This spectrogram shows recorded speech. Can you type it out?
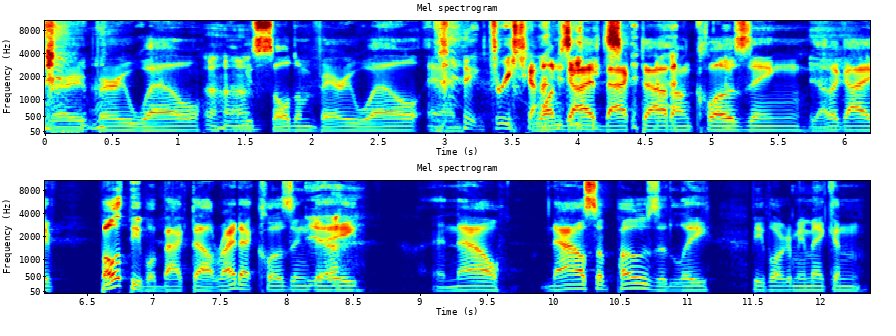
very very well. Uh-huh. We sold them very well, and three times. one guy each. backed out on closing. The other guy, both people backed out right at closing Yeah. date, and now now supposedly people are gonna be making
